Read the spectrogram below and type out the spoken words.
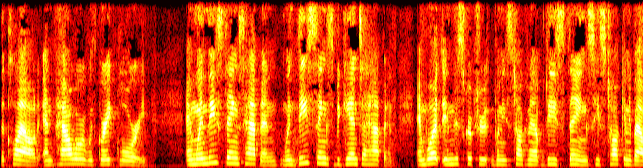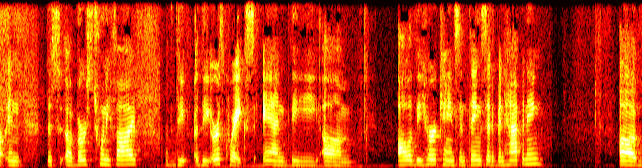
the cloud and power with great glory. And when these things happen, when these things begin to happen, and what in this scripture, when he's talking about these things, he's talking about in this uh, verse 25, the the earthquakes and the um, all of the hurricanes and things that have been happening. Uh,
